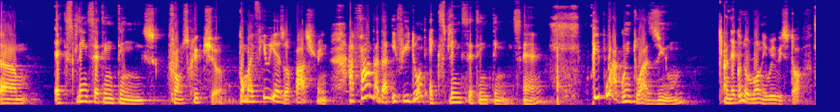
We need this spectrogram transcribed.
um, explain certain things from scripture. For my few years of pastoring, I found out that if you don't explain certain things, eh, people are going to assume and they're going to run away with stuff.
